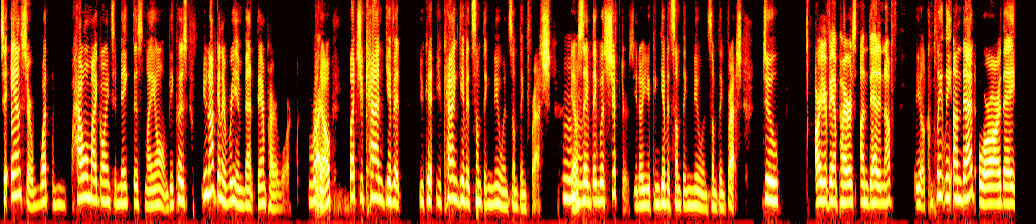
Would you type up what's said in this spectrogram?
to answer what how am i going to make this my own because you're not going to reinvent vampire lore right you know but you can give it you can you can give it something new and something fresh mm-hmm. you know mm-hmm. same thing with shifters you know you can give it something new and something fresh do are your vampires undead enough you know completely undead or are they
